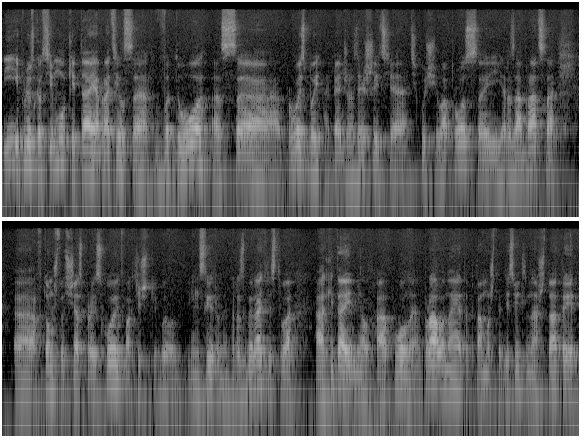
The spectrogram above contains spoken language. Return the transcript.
И плюс ко всему Китай обратился в ВТО с просьбой, опять же, разрешить текущий вопрос и разобраться в том, что сейчас происходит, фактически было инициировано это разбирательство. А Китай имел а, полное право на это, потому что действительно Штаты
